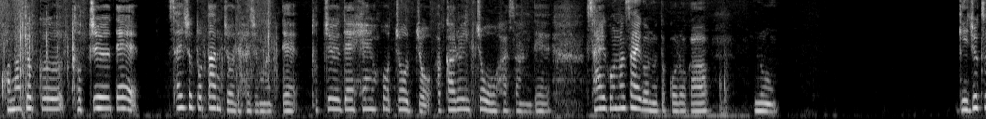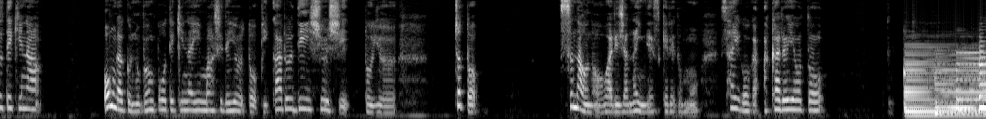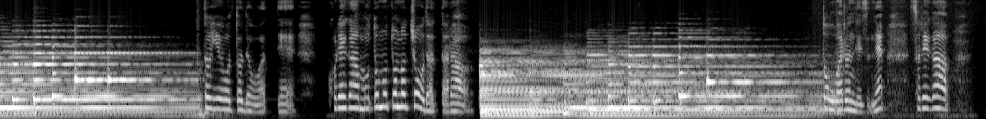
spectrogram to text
この曲途中で最初トタン調で始まって途中で変歩長調明るい調を挟んで最後の最後のところがの技術的な音楽の文法的な言い回しで言うとピカルディ修士というちょっと素直な終わりじゃないんですけれども最後が明るい音という音で終わってこれが元々の蝶だったらと終わるんですね。それが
